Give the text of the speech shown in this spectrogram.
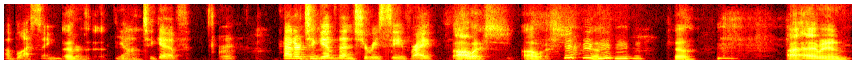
a blessing. and for- yeah, yeah. to give. Right. Better to give than to receive, right? always always yeah. I, I mean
